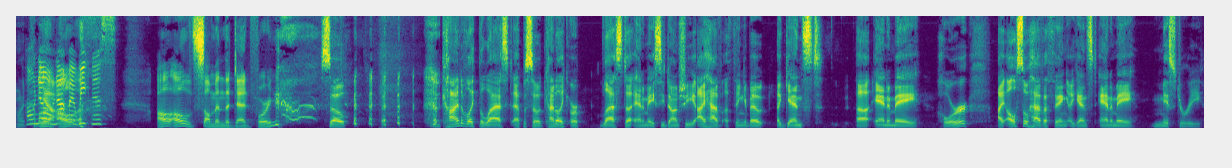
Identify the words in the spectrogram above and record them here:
Like, Oh no, Yeah, not my I'll- weakness. I'll, I'll summon the dead for you So, kind of like the last episode, kind of like or last uh, anime Sidanshi, I have a thing about against uh, anime horror. I also have a thing against anime mystery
